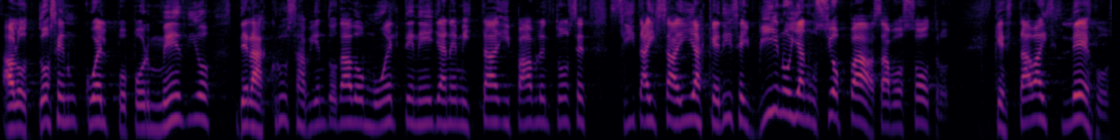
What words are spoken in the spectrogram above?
a los dos en un cuerpo por medio de la cruz, habiendo dado muerte en ella, enemistad. Y Pablo entonces cita a Isaías que dice, y vino y anunció paz a vosotros, que estabais lejos,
